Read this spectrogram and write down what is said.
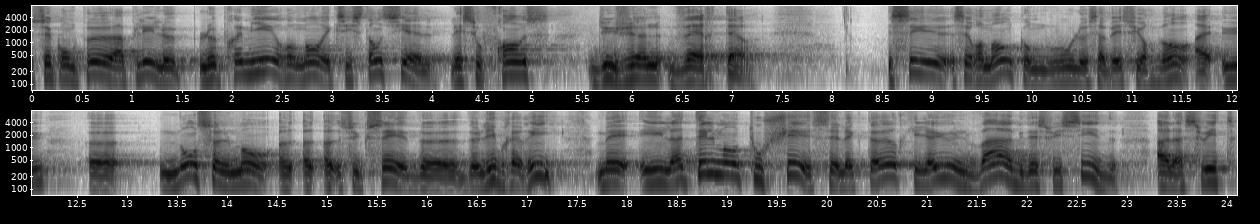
ce qu'on peut appeler le, premier roman existentiel, Les souffrances du jeune Werther. Ce roman, comme vous le savez sûrement, a eu non seulement un, succès de librairie, mais il a tellement touché ses lecteurs qu'il y a eu une vague de suicides à la suite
